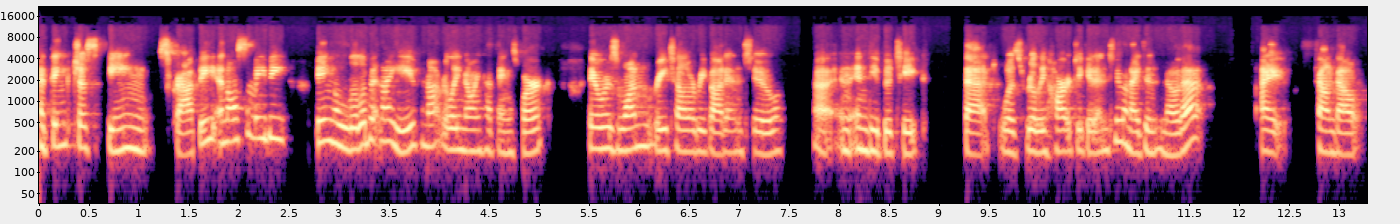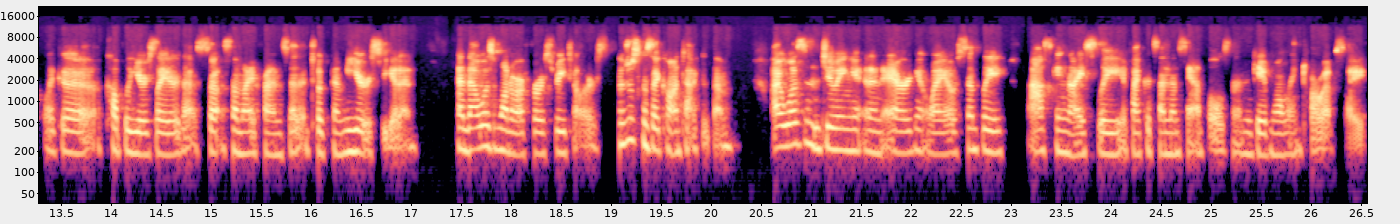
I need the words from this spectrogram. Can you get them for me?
I think just being scrappy and also maybe being a little bit naive, not really knowing how things work. There was one retailer we got into, uh, an indie boutique that was really hard to get into, and I didn't know that. I found out like a, a couple years later that some of my friends said it took them years to get in. And that was one of our first retailers. It was just because I contacted them. I wasn't doing it in an arrogant way. I was simply asking nicely if I could send them samples and gave them a link to our website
